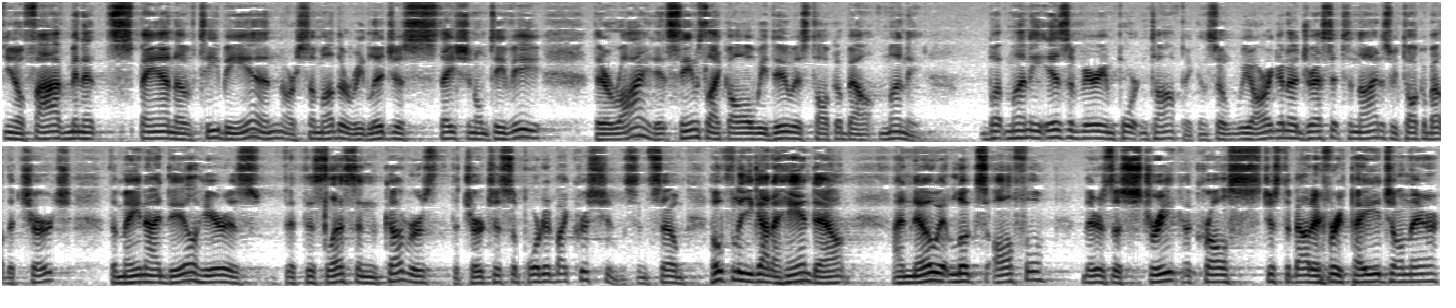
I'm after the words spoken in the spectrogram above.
you know, five minute span of TBN or some other religious station on TV, they're right. It seems like all we do is talk about money. But money is a very important topic. And so we are going to address it tonight as we talk about the church. The main ideal here is that this lesson covers the church is supported by Christians. And so hopefully you got a handout. I know it looks awful. There's a streak across just about every page on there.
